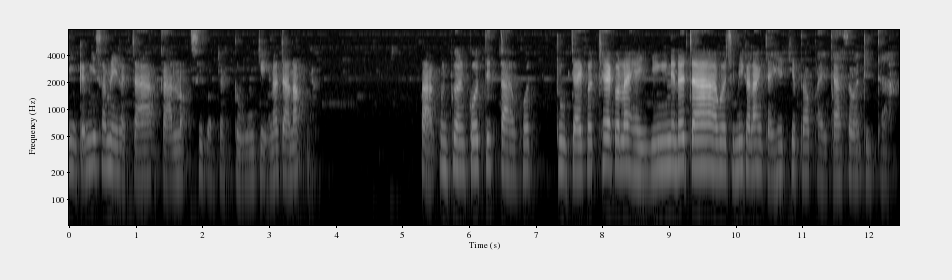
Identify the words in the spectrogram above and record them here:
นี้ก็มีสำเร็จหลักจ้าการเลาะสิบออกจากตัวกางเก่งเนาะจ้ะเนาะฝากเพื่อนๆกดติดตามกดถูกใจกดแชร์กดไลค์ให้ยิงๆเนี่ยเด้อจ้าเพื่อจะมีกำลังใจเฮ็ดคลิปต่อไปจ้าสวัสดีจ้า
